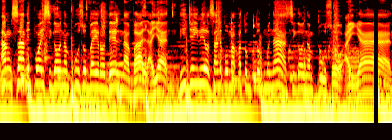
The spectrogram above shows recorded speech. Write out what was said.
ang sa akin po ay sigaw ng puso by Rodel Naval. Ayan. DJ Lil, sana po mapatugtog mo na sigaw ng puso. Ayan.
